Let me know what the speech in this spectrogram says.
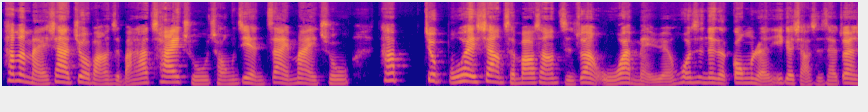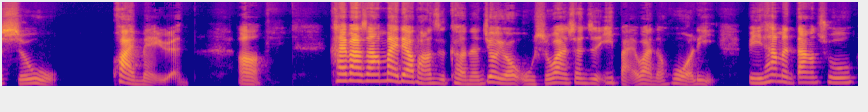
他们买下旧房子，把它拆除、重建，再卖出，他就不会像承包商只赚五万美元，或是那个工人一个小时才赚十五块美元啊。开发商卖掉房子，可能就有五十万甚至一百万的获利，比他们当初。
